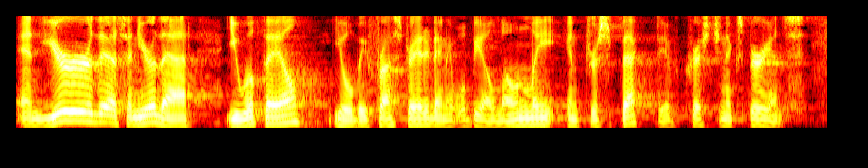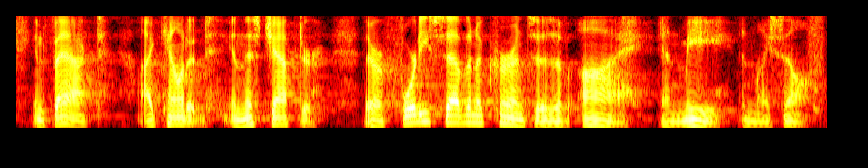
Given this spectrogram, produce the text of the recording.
and you're this and you're that. You will fail. You will be frustrated and it will be a lonely, introspective Christian experience. In fact, I counted in this chapter, there are 47 occurrences of I and me and myself.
